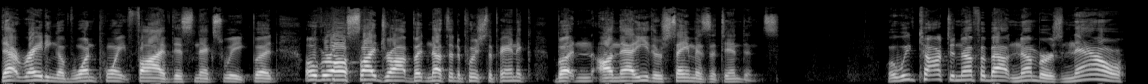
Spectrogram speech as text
that rating of 1.5 this next week. But overall, slight drop, but nothing to push the panic button on that either, same as attendance. Well, we've talked enough about numbers. Now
